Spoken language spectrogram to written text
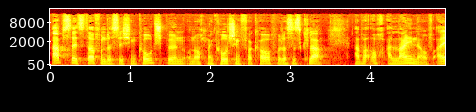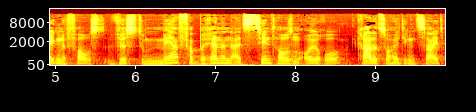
Abseits davon, dass ich ein Coach bin und auch mein Coaching verkaufe, das ist klar. Aber auch alleine, auf eigene Faust, wirst du mehr verbrennen als 10.000 Euro, gerade zur heutigen Zeit,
